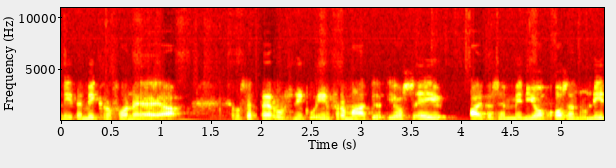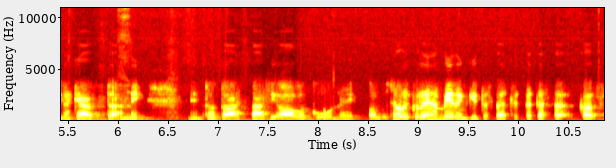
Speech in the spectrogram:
niitä mikrofoneja ja semmoista perusinformaatiot, niin jos ei aikaisemmin jo osannut niitä käyttää, niin, niin tota, että pääsi alkuun. Niin se oli kyllä ihan mielenkiintoista, että sitten tässä kanssa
